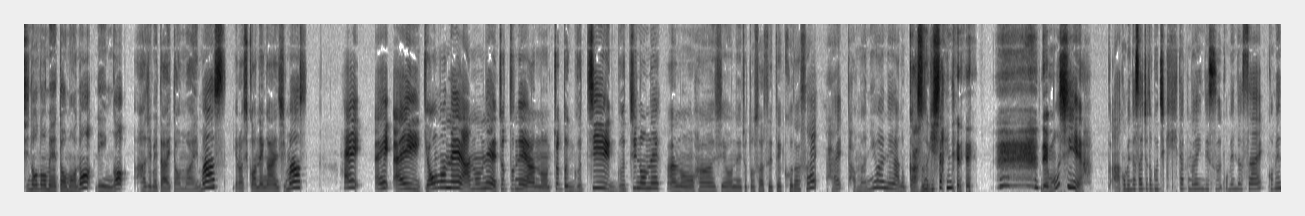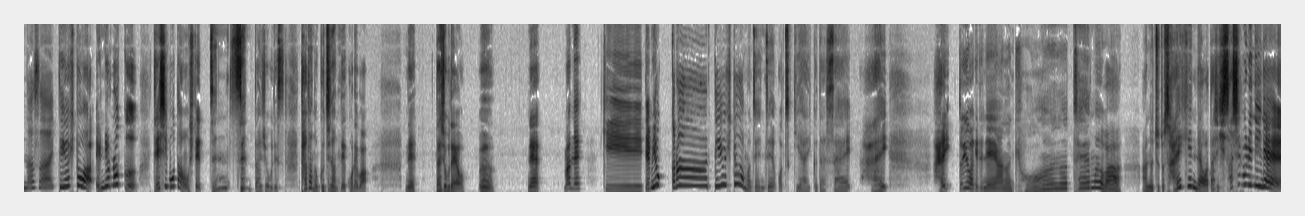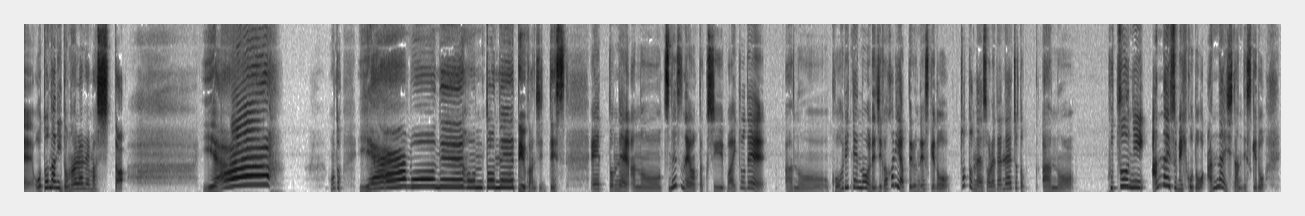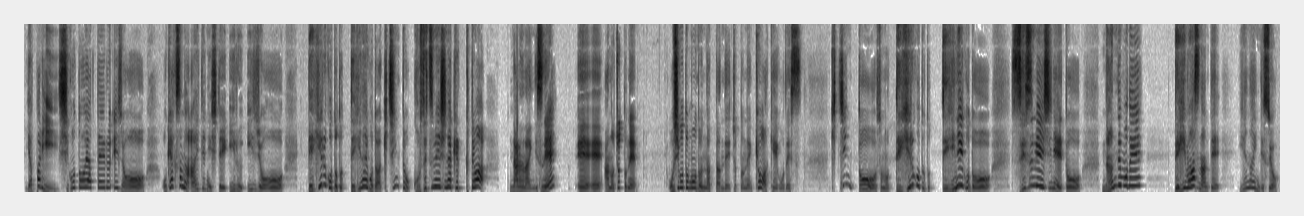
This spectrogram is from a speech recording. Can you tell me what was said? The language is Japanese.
東雲友のリンゴ始めたいと思います。よろしくお願いします。はい、はい、はい。今日もね、あのね、ちょっとね、あの、ちょっと愚痴、愚痴のね、あの、話をね、ちょっとさせてください。はい。たまにはね、あの、ガス抜きしたいんでね。で、もし、あ、ごめんなさい。ちょっと愚痴聞きたくないんです。ごめんなさい。ごめんなさい。っていう人は遠慮なく停止ボタンを押して全然大丈夫です。ただの愚痴なんで、これは。ね。大丈夫だよ。うん。ね。まあね。聞いてみよっかなーっていう人はもう全然お付き合いください。はい。はい。というわけでね、あの、今日のテーマは、あの、ちょっと最近ね、私、久しぶりにね、大人に怒鳴られました。いやー、ほんと、いやー、もうね、ほんとね、っていう感じです。えーっとね、あの、常々私、バイトで、あの、小売店のレジ係やってるんですけど、ちょっとね、それでね、ちょっと、あの、普通に案内すべきことを案内したんですけど、やっぱり仕事をやっている以上、お客様相手にしている以上、できることとできないことはきちんとご説明しなきゃくてはならないんですね。ええええあの、ちょっとね、お仕事モードになったんで、ちょっとね、今日は敬語です。きちんと、その、できることとできねえことを説明しねえと、何でもね、できますなんて言えないんですよ。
